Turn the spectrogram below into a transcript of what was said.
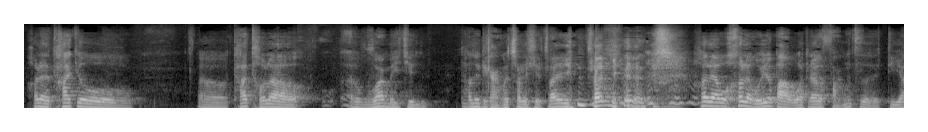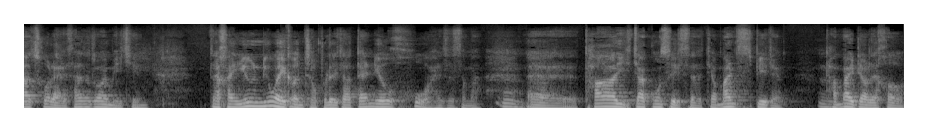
后来他就，呃，他投了呃五万美金，他说你赶快出来写专业专利，后来我后来我又把我的房子抵押出来三十多万美金，再还有另外一个 entrepreneur 叫 Daniel Hu 还是什么，嗯，呃，他一家公司也是叫 Mindspeed，嗯。他卖掉了以后，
